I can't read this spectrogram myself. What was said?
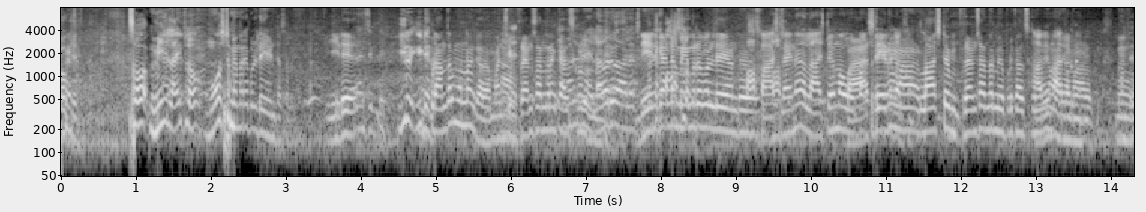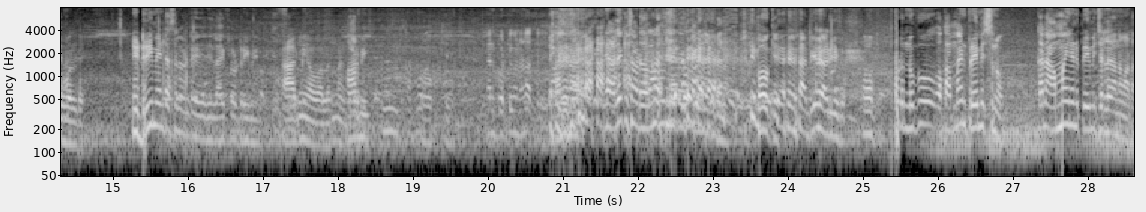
ఓకే. సో మీ లైఫ్లో మోస్ట్ మెమరబుల్ డే ఏంటి అసలు? ఈడే. ఇప్పుడు అందరం ఉన్నాం కదా మంచి ఫ్రెండ్స్ అందరం కలుసుకుని దేనికంటే మెమరబుల్ డే అంటే ఫాస్ట్ అయినా last time last time last time friends అందరం ఎప్పుడు కలుసుకున్నాం మెమరబుల్ డే నీ డ్రీమ్ ఏంటి అసలు అంటే ఇది లైఫ్లో డ్రీమ్ ఏంటి? ఆర్మీ అవ్వాలని. ఆర్మీ కానీ పొట్టుకున్నాడు అదే ఓకే ఓకే ఇప్పుడు నువ్వు ఒక అమ్మాయిని ప్రేమిస్తున్నావు కానీ ఆ అమ్మాయి నేను ప్రేమించలేదు అన్నమాట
